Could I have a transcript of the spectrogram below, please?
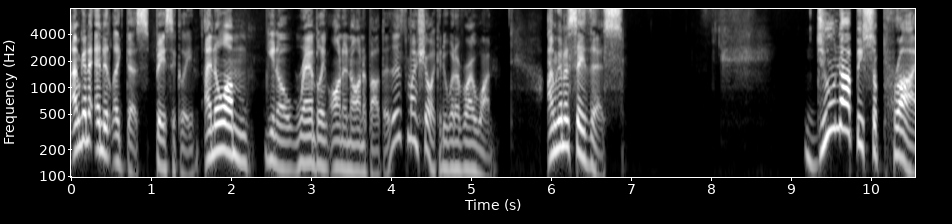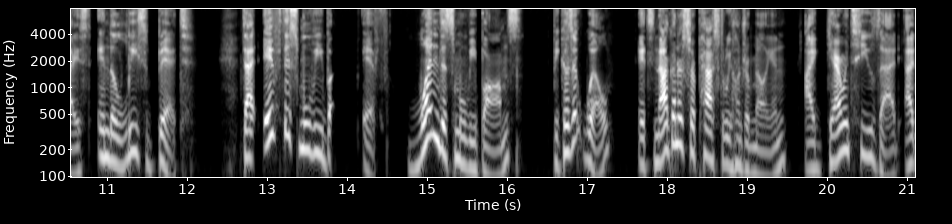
I'm gonna end it like this, basically. I know I'm, you know, rambling on and on about this. It's my show. I can do whatever I want. I'm gonna say this. Do not be surprised in the least bit that if this movie, if when this movie bombs, because it will, it's not gonna surpass 300 million. I guarantee you that. I,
